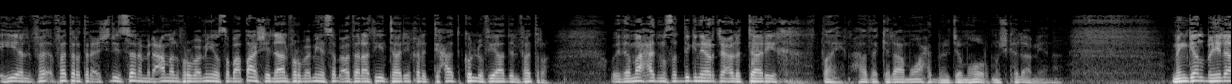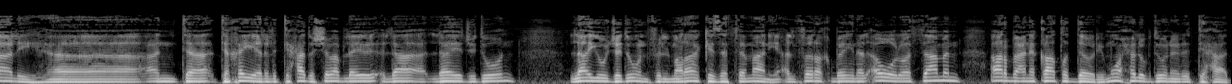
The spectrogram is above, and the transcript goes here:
هي فترة العشرين سنة من عام 1417 إلى 1437 تاريخ الاتحاد كله في هذه الفترة. وإذا ما حد مصدقني ارجعوا للتاريخ. طيب هذا كلام واحد من الجمهور مش كلامي أنا. من قلب هلالي آه انت تخيل الاتحاد والشباب لا لا لا يجدون لا يوجدون في المراكز الثمانية. الفرق بين الأول والثامن أربع نقاط الدوري. مو حلو بدون الاتحاد.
